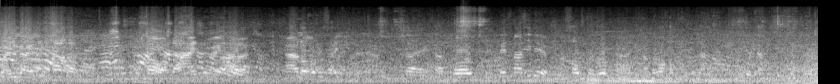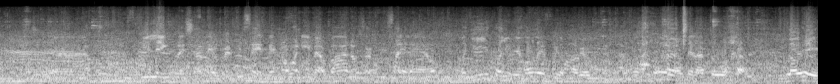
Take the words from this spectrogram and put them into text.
ไปไหนต่อได้ใช่ไหมครับอ่าเราก็ไปนสายยีนนะใช่ครับก็ตื่นเต้นมากที่ได้แบบเข้ามาร่วมงานครับแล้วก็ขอบคุณทางผู้บริหารทุกคนด้วยมี เลงคอลเลคชันไหนเป็นพิเศษไหมครับวันนี้แบบว่านอกจากที่ใส่แล้ว เมื่อกี้ตอนอยู่ในห้องเลยคุยกับพาเวลเหมือนกันครับว่าแต่ละตัว เราเห็น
